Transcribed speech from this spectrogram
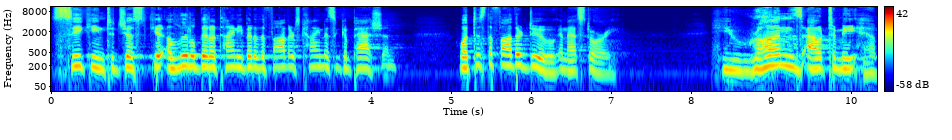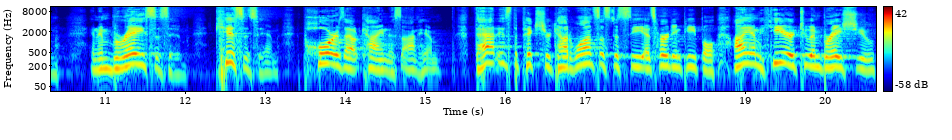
seeking to just get a little bit, a tiny bit of the father's kindness and compassion, what does the father do in that story? He runs out to meet him and embraces him, kisses him, pours out kindness on him. That is the picture God wants us to see as hurting people. I am here to embrace you.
